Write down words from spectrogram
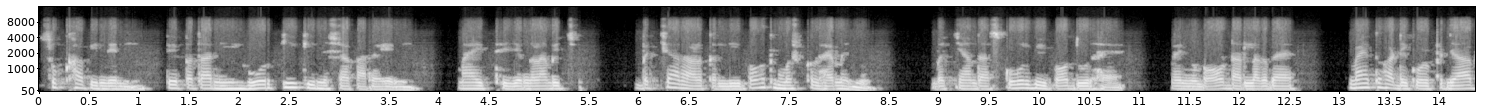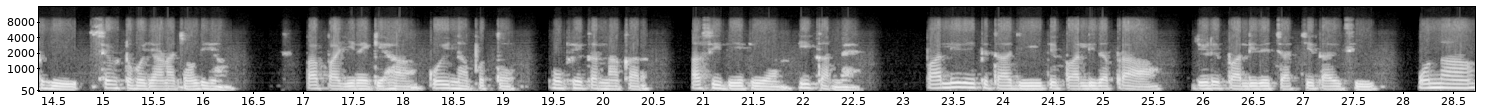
ਸੁੱਖਾ ਪੀਂਦੇ ਨੇ ਤੇ ਪਤਾ ਨਹੀਂ ਹੋਰ ਕੀ ਕੀ ਨਸ਼ਾ ਕਰ ਰਹੇ ਨੇ। ਮੈਂ ਇੱਥੇ ਜੰਗਲਾਂ ਵਿੱਚ ਬੱਚਿਆਂ ਨਾਲ ਇਕੱਲੀ ਬਹੁਤ ਮੁਸ਼ਕਲ ਹੈ ਮੈਨੂੰ। ਬੱਚਿਆਂ ਦਾ ਸਕੂਲ ਵੀ ਬਹੁਤ ਦੂਰ ਹੈ। ਮੈਨੂੰ ਬਹੁਤ ਡਰ ਲੱਗਦਾ ਹੈ। ਮੈਂ ਤੁਹਾਡੇ ਕੋਲ ਪੰਜਾਬ ਹੀ ਸ਼ਿਫਟ ਹੋ ਜਾਣਾ ਚਾਹੁੰਦੀ ਹਾਂ। ਪਾਪਾ ਜੀ ਨੇ ਕਿਹਾ, ਕੋਈ ਨਾ ਪੁੱਤ, ਤੂੰ ਫਿਕਰ ਨਾ ਕਰ। ਅਸੀਂ ਦੇਖਦੇ ਹਾਂ ਕੀ ਕਰਨਾ ਹੈ। ਪਾਲੀ ਦੇ ਪਿਤਾ ਜੀ ਤੇ ਪਾਲੀ ਦਾ ਭਰਾ, ਜਿਹੜੇ ਪਾਲੀ ਦੇ ਚਾਚੇ ਤਾਈ ਸੀ, ਉਹਨਾਂ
